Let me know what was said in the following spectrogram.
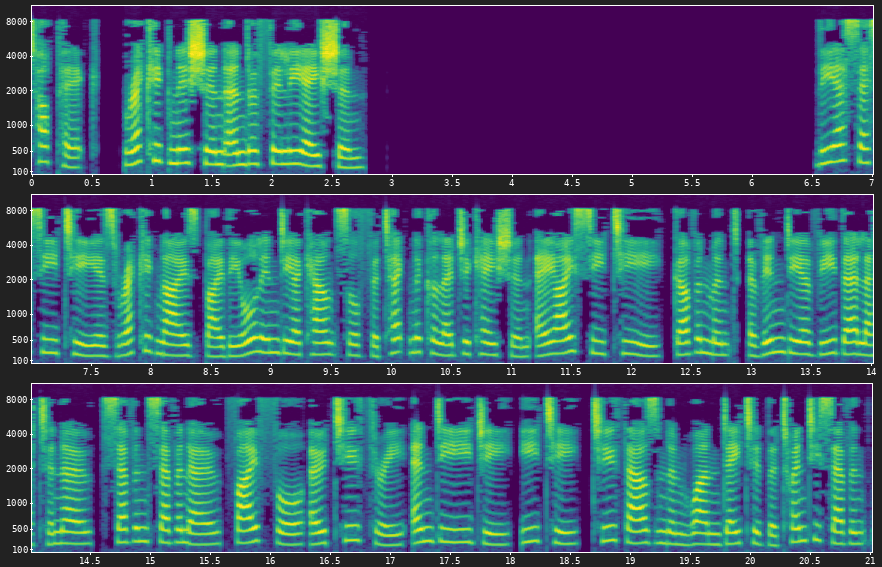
Topic: Recognition and affiliation. The SSET is recognized by the All India Council for Technical Education AICTE, Government, of India v their letter No. 770-54-023 NDEG, ET, 2001 dated 27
